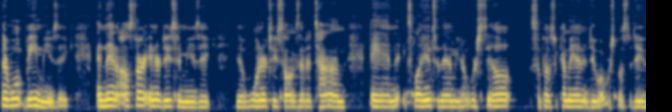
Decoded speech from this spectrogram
there won't be music. And then I'll start introducing music, you know, one or two songs at a time and explaining to them, you know, we're still supposed to come in and do what we're supposed to do.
